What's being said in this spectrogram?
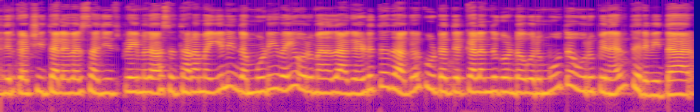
எதிர்க்கட்சி தலைவர் சஜித் பிரேமதாச தலைமையில் இந்த முடிவை ஒருமனதாக எடுத்ததாக கூட்டத்தில் கலந்து கொண்ட ஒரு மூத்த உறுப்பினர் தெரிவித்தார்.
